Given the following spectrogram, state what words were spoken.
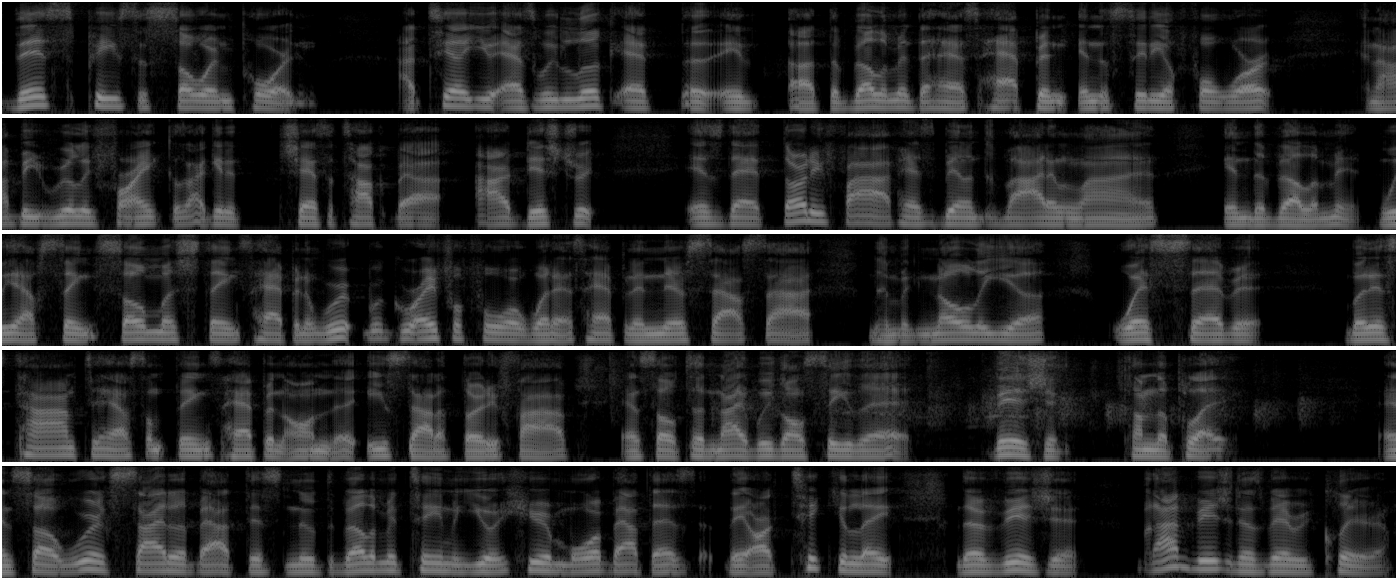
This piece is so important. I tell you, as we look at the uh, development that has happened in the city of Fort Worth, and I'll be really frank because I get a chance to talk about our district, is that 35 has been a dividing line in development. We have seen so much things happen, and we're, we're grateful for what has happened in their south side, the Magnolia, West 7, but it's time to have some things happen on the east side of 35. And so tonight we're going to see that vision come to play. And so we're excited about this new development team, and you'll hear more about that as they articulate their vision. But our vision is very clear.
